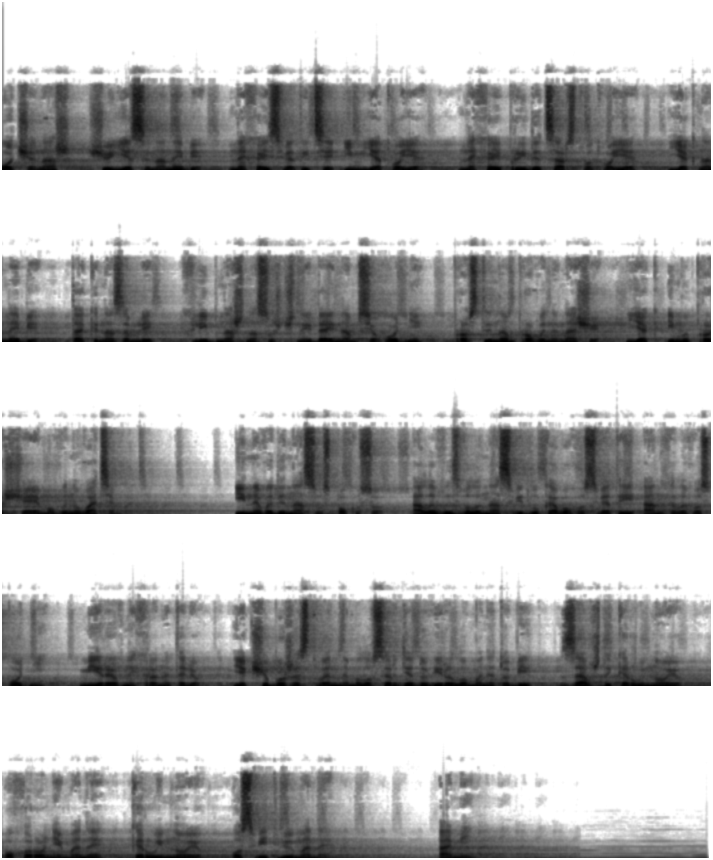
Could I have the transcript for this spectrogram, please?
Отче наш, що єси на небі, нехай святиться ім'я Твоє, нехай прийде царство Твоє, як на небі, так і на землі. Хліб наш насущний дай нам сьогодні, прости нам провини наші, як і ми прощаємо винуватцям. І не веди нас у спокусу, але визволи нас від лукавого святий ангеле Господній, мій ревний хранителю, якщо божественне милосердя довірило мене тобі, завжди керуй мною, охороняй мене, керуй мною, освітлюй мене. Амінь.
